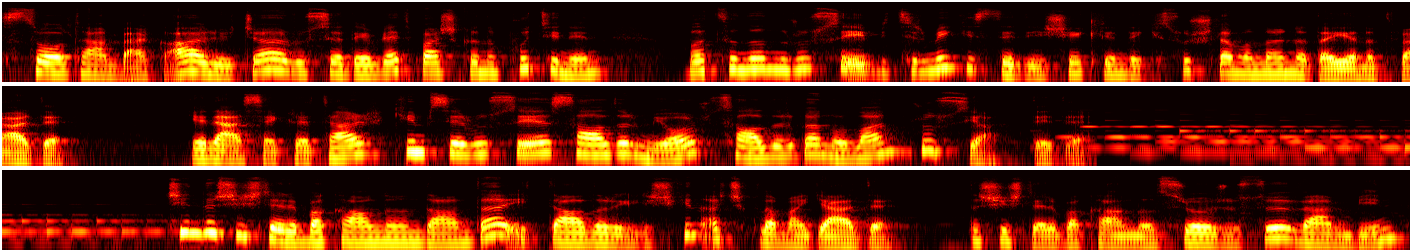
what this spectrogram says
Stoltenberg ayrıca Rusya Devlet Başkanı Putin'in Batı'nın Rusya'yı bitirmek istediği şeklindeki suçlamalarına da yanıt verdi. Genel Sekreter, kimse Rusya'ya saldırmıyor, saldırgan olan Rusya, dedi. Çin Dışişleri Bakanlığı'ndan da iddialara ilişkin açıklama geldi. Dışişleri Bakanlığı Sözcüsü Wen Bin,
